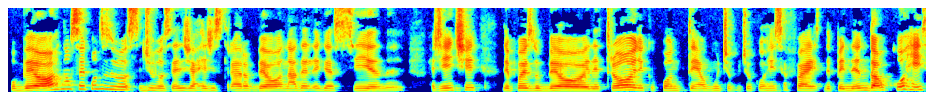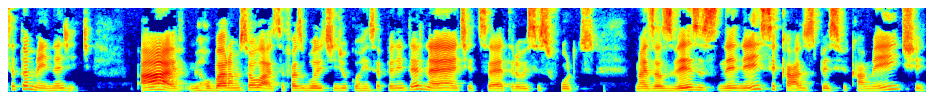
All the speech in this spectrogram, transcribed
o BO, não sei quantos de vocês já registraram o BO na delegacia, né? A gente, depois do BO eletrônico, quando tem algum tipo de ocorrência, faz, dependendo da ocorrência também, né, gente? Ah, me roubaram meu celular. Você faz o boletim de ocorrência pela internet, etc., ou esses furtos. Mas às vezes, nesse caso especificamente,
